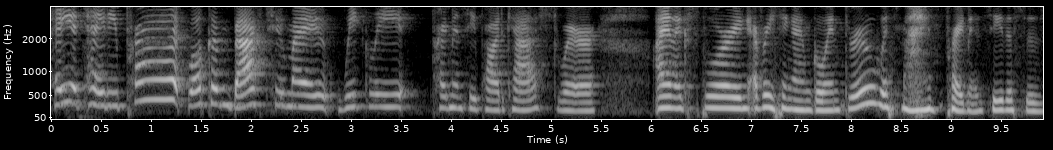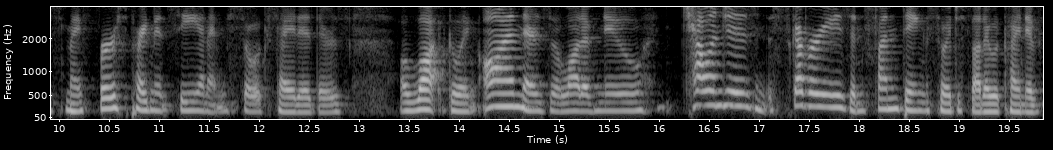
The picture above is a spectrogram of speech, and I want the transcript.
Hey, it's Heidi Pratt. Welcome back to my weekly pregnancy podcast where I am exploring everything I'm going through with my pregnancy. This is my first pregnancy, and I'm so excited. There's a lot going on, there's a lot of new challenges and discoveries and fun things. So I just thought I would kind of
